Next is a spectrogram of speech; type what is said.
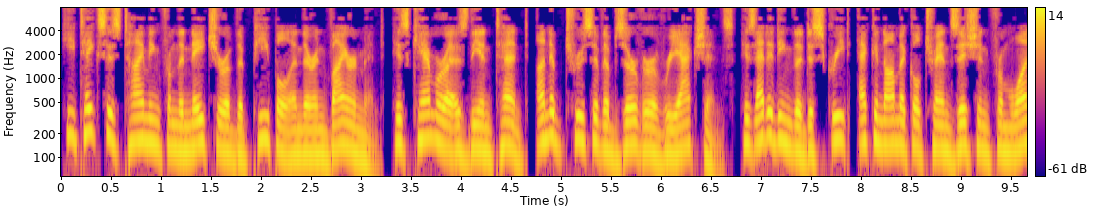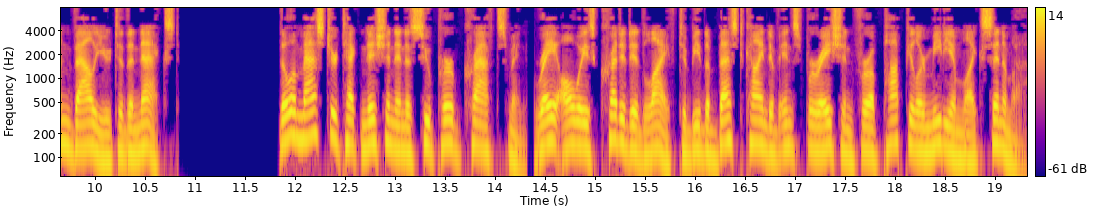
He takes his timing from the nature of the people and their environment, his camera is the intent, unobtrusive observer of reactions, his editing the discrete, economical transition from one value to the next, Though a master technician and a superb craftsman, Ray always credited life to be the best kind of inspiration for a popular medium like cinema.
